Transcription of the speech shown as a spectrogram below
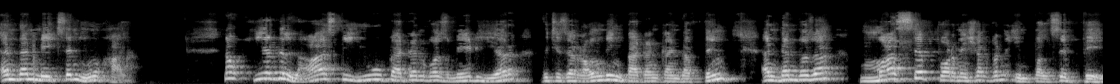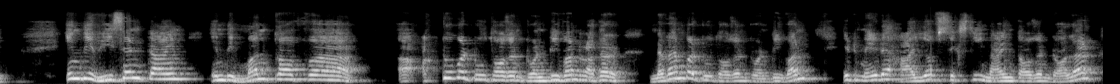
and then makes a new high. Now here the last U pattern was made here, which is a rounding pattern kind of thing. And then was a massive formation of an impulsive wave. In the recent time, in the month of uh, uh, October 2021, rather November 2021, it made a high of $69,000.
